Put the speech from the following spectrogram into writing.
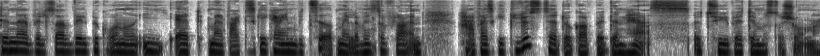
den er vel så velbegrundet i, at man faktisk ikke har inviteret dem, eller venstrefløjen har faktisk ikke lyst til at dukke op ved den her type demonstrationer.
